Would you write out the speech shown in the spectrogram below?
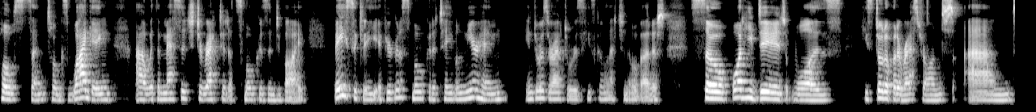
posts sent tugs wagging uh, with a message directed at smokers in Dubai. Basically, if you're going to smoke at a table near him, indoors or outdoors, he's going to let you know about it. So what he did was he stood up at a restaurant and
